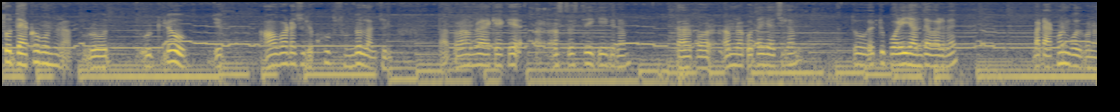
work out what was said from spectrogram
তো দেখো বন্ধুরা রোদ উঠলেও যে আবহাওয়াটা ছিল খুব সুন্দর লাগছিল। তারপর আমরা একে একে আস্তে আস্তে এগিয়ে গেলাম। তারপর আমরা কোথায় গেছিলাম? তো একটু পরেই জানতে পারবে। বাট এখন বলব না।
